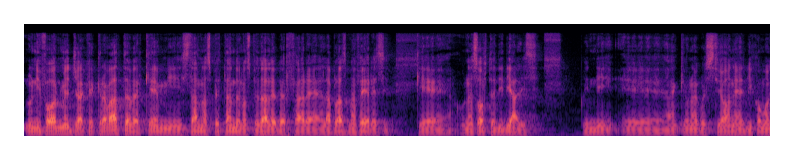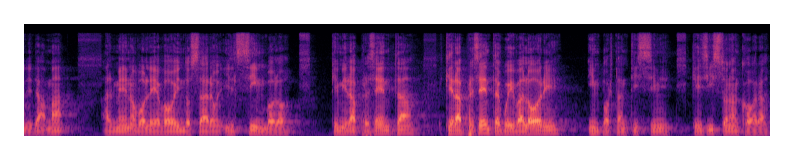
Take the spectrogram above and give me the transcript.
l'uniforme, giacca e cravatta perché mi stanno aspettando in ospedale per fare la plasmaferesi, che è una sorta di dialisi, quindi è anche una questione di comodità, ma almeno volevo indossare il simbolo che mi rappresenta, che rappresenta quei valori importantissimi che esistono ancora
